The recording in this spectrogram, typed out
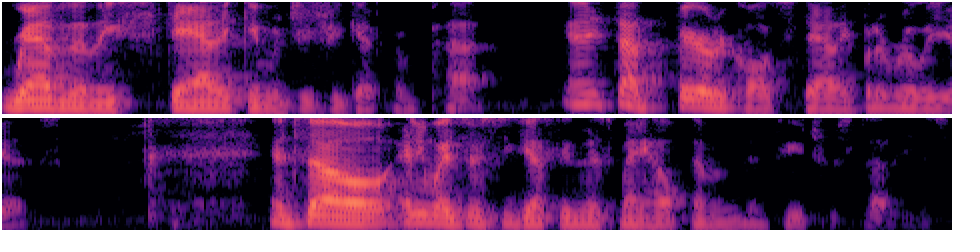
rather than the static images you get from PET. And it's not fair to call it static, but it really is. And so, anyways, they're suggesting this may help them in future studies.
